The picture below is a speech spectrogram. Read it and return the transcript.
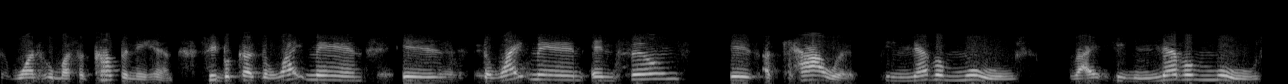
the one who must accompany him. See, because the white man is the white man in films is a coward. He never moves right? He never moves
